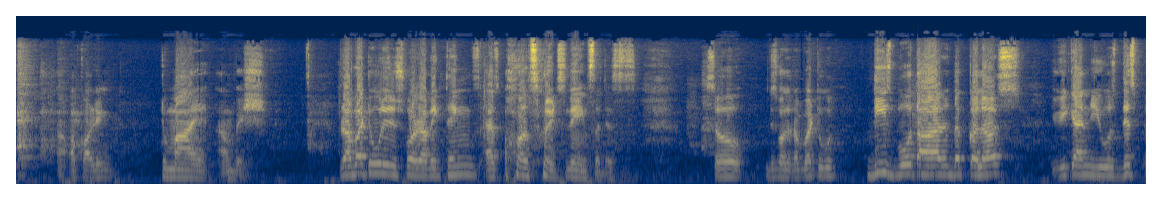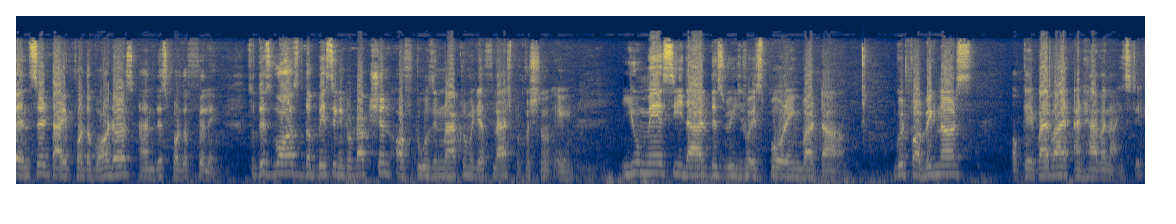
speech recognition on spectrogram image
uh, according to my um, wish. Rubber tool is for rubbing things as also its name suggests. So this was a rubber tool. These both are the colors. We can use this pencil type for the borders and this for the filling. So this was the basic introduction of tools in Macromedia Flash Professional 8 you may see that this video is boring but uh, good for beginners. Okay bye bye and have a nice day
